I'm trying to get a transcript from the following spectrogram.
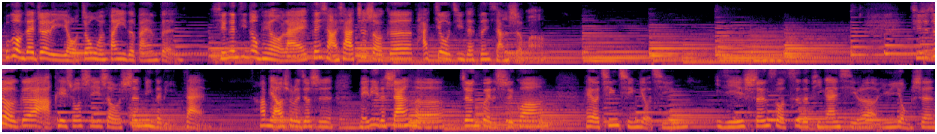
不过我们在这里有中文翻译的版本，先跟听众朋友来分享一下这首歌，它究竟在分享什么。这首歌啊，可以说是一首生命的礼赞，它描述的就是美丽的山河、珍贵的时光，还有亲情、友情，以及神所赐的平安、喜乐与永生。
